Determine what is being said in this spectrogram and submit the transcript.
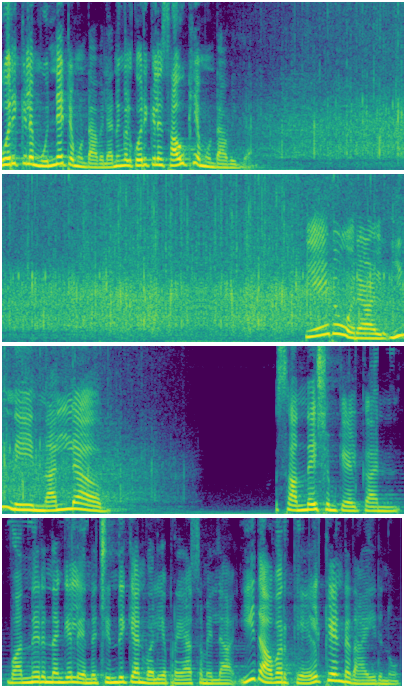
ഒരിക്കലും മുന്നേറ്റം ഉണ്ടാവില്ല നിങ്ങൾക്ക് ഒരിക്കലും സൗഖ്യം ഉണ്ടാവില്ല ഏതോ ഒരാൾ ഇന്ന് നല്ല സന്ദേശം കേൾക്കാൻ വന്നിരുന്നെങ്കിൽ എന്ന് ചിന്തിക്കാൻ വലിയ പ്രയാസമില്ല. ഇത് അവർ കേൾക്കേണ്ടതായിരുന്നു.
